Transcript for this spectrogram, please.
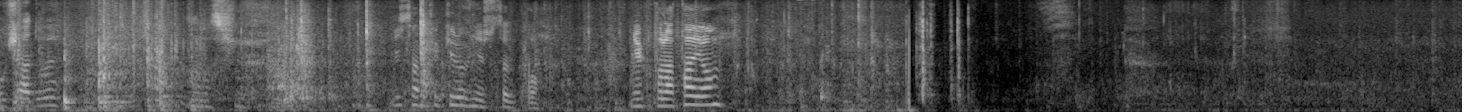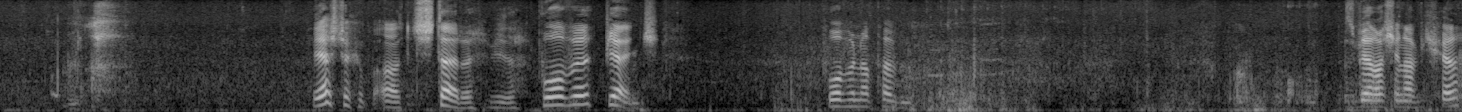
O, usiadły. Zaraz się... I samczyki również sobie o. Niech polatają. Jeszcze chyba, a cztery widzę. Połowy pięć. Połowy na pewno. Zbiera się na wicher,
